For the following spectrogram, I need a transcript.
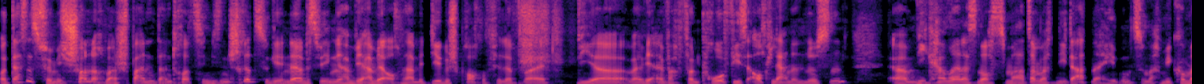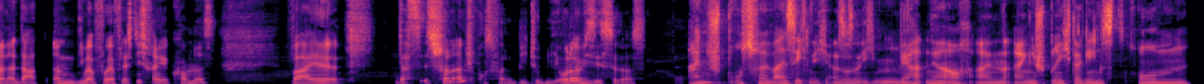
und das ist für mich schon nochmal spannend, dann trotzdem diesen Schritt zu gehen. Ne? Deswegen haben wir haben ja auch mal mit dir gesprochen, Philipp, weil wir, weil wir einfach von Profis auch lernen müssen. Ähm, wie kann man das noch smarter machen, die Datenerhebung zu machen? Wie kommt man an Daten an, die man vorher vielleicht nicht reingekommen ist? Weil das ist schon anspruchsvoll im B2B, oder? Wie siehst du das? Anspruchsvoll weiß ich nicht. Also ich, wir hatten ja auch ein, ein Gespräch, da ging es um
